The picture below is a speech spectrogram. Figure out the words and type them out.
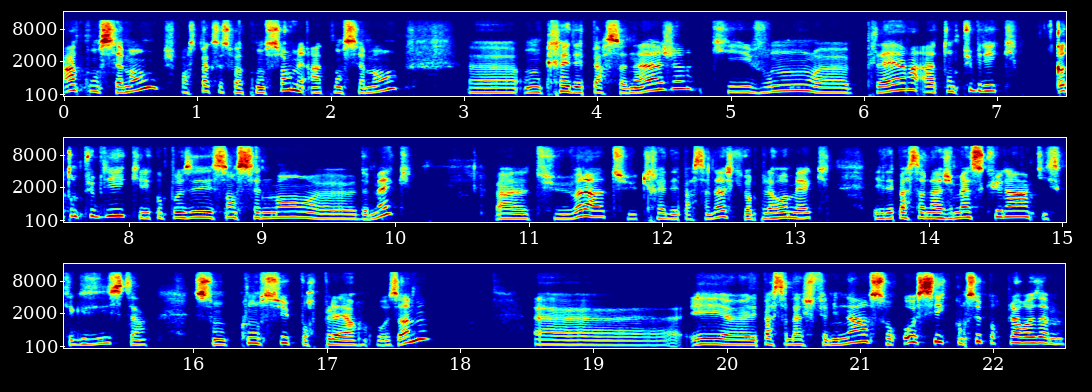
inconsciemment, je ne pense pas que ce soit conscient, mais inconsciemment, on crée des personnages qui vont plaire à ton public. Quand ton public est composé essentiellement de mecs, bah, tu, voilà, tu crées des personnages qui vont plaire aux mecs. Et les personnages masculins qui, existent sont conçus pour plaire aux hommes. Euh, et euh, les personnages féminins sont aussi conçus pour plaire aux hommes.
